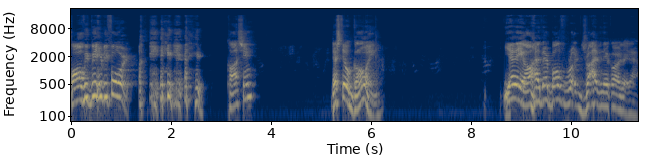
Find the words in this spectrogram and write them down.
Paul, we've been here before. Caution. They're still going. Yeah, they are. They're both driving their cars right now.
